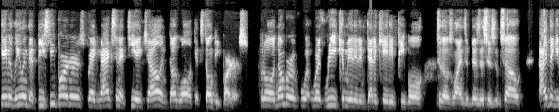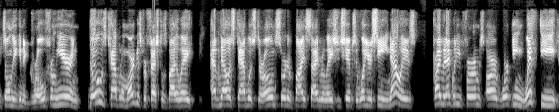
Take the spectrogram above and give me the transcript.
David Leland at BC Partners, Greg Maxon at THL, and Doug Wallach at Stonepeak Partners. A number of we're recommitted and dedicated people to those lines of businesses. And so I think it's only going to grow from here. And those capital markets professionals, by the way, have now established their own sort of buy side relationships. And what you're seeing now is private equity firms are working with the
